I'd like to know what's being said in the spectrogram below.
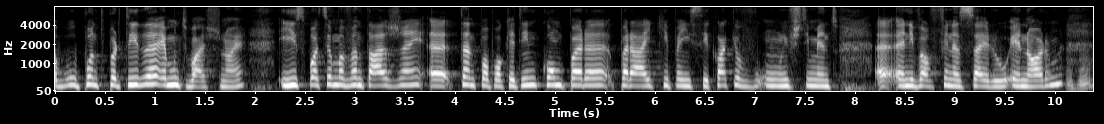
o ponto de partida é muito baixo, não é? E isso pode ser uma vantagem uh, tanto para o Pochettino como para, para a equipa em si. Claro que houve um investimento uh, a nível financeiro enorme uhum. uh,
